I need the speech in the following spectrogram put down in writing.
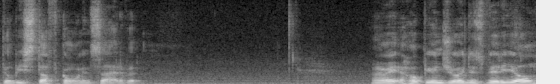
there'll be stuff going inside of it. Alright, I hope you enjoyed this video.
